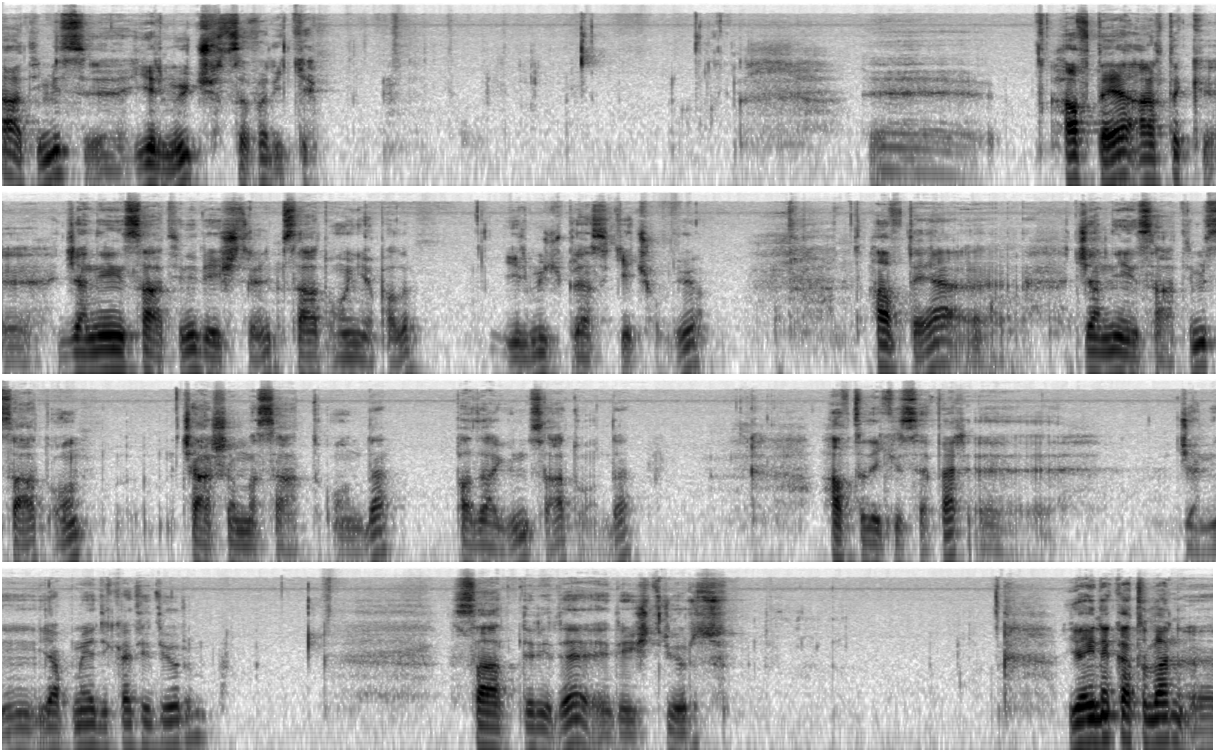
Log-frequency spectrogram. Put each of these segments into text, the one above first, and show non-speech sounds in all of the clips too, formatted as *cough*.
Saatimiz e, 23.02. Ee, haftaya artık e, canlı yayın saatini değiştirelim. Saat 10 yapalım. 23 biraz geç oluyor. Haftaya e, canlı yayın saatimiz saat 10. Çarşamba saat 10'da. Pazar günü saat 10'da. Haftada iki sefer e, canlı yapmaya dikkat ediyorum. Saatleri de e, değiştiriyoruz. Yayına katılan, e,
